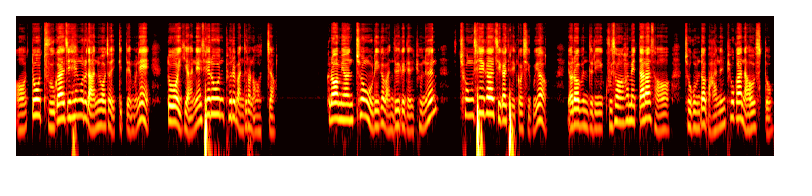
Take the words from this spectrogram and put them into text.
어, 또 두 가지 행으로 나누어져 있기 때문에 또 이 안에 새로운 표를 만들어 넣었죠. 그러면 총 우리가 만들게 될 표는 총 세 가지가 될 것이고요. 여러분들이 구성함에 따라서 조금 더 많은 표가 나올 수도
